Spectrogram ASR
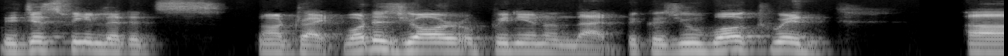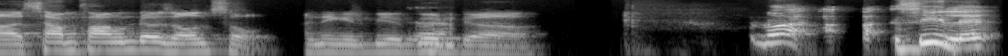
they just feel that it's not right. What is your opinion on that? Because you worked with uh, some founders also. I think it'll be a yeah. good. Uh... No, see, let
